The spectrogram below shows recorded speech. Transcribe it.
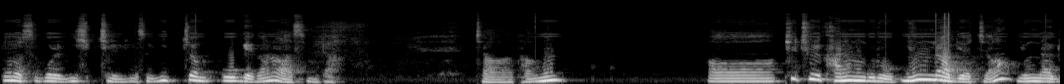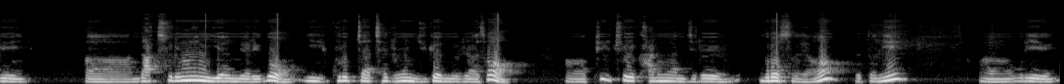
보너스 볼 27, 그래서 2.5개가 나왔습니다. 자, 다음은 어, 필출 가능 그룹 6락이었죠. 6락이 어, 낙수로는 2연멸이고 이 그룹 자체로는 6연멸이라서 어, 필출 가능한지를 물었어요. 그랬더니 어, 우리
